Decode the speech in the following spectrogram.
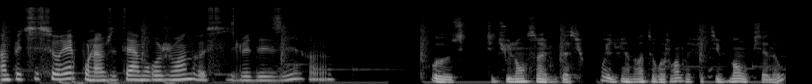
un petit sourire pour l'inviter à me rejoindre s'il le désire. si, si tu lances l'invitation, il viendra te rejoindre effectivement au piano.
